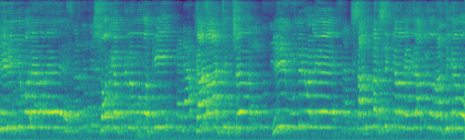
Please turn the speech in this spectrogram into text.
തിരിഞ്ഞു വരണമേ. സ്വർഗത്തിൽ നിന്ന് നോക്കി കടാക്ഷിച്ച് സന്ദർശിക്കണം എന്ന് രാത്രി ഒന്ന് പ്രാർത്ഥിക്കാമോ?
